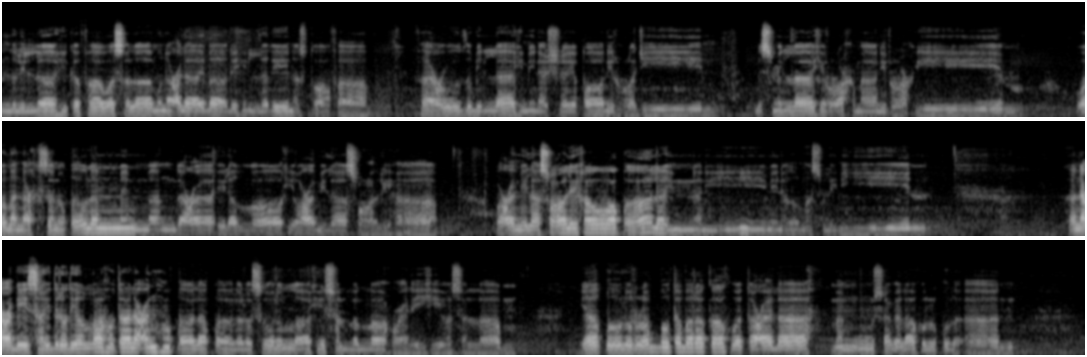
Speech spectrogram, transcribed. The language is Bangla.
الحمد لله كفى وسلام على عباده الذين اصطفى. فأعوذ بالله من الشيطان الرجيم. بسم الله الرحمن الرحيم. ومن أحسن قولا ممن دعا إلى الله وعمل صالحا. وعمل صالحا وقال إنني عن أبي سعيد رضي الله تعالى عنه قال قال رسول الله صلى الله عليه وسلم يقول الرب تبارك وتعالى من شغله القرآن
